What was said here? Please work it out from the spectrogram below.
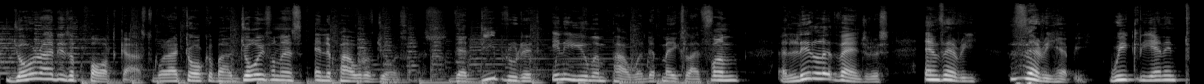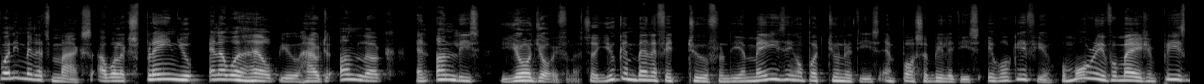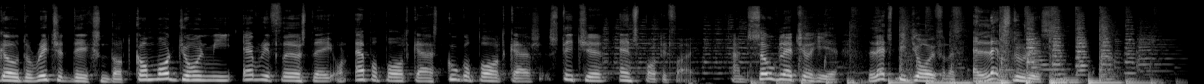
Joyride is a podcast where I talk about joyfulness and the power of joyfulness. That deep rooted inner human power that makes life fun, a little adventurous, and very, very happy. Weekly and in 20 minutes max, I will explain you and I will help you how to unlock and unleash your joyfulness so you can benefit too from the amazing opportunities and possibilities it will give you. For more information, please go to richarddixon.com or join me every Thursday on Apple Podcast, Google Podcast, Stitcher, and Spotify. I'm so glad you're here. Let's be joyful and let's do this.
